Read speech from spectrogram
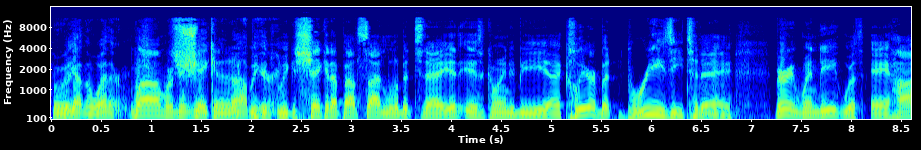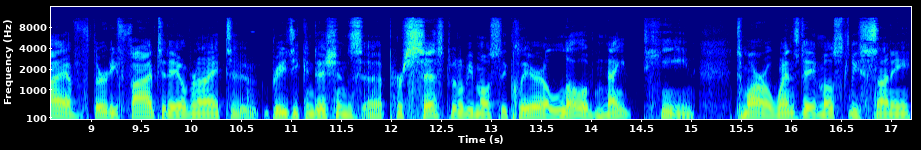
What do we got in the weather? Well, we're gonna, shaking it up. We, we could, we could shake it up outside a little bit today. It is going to be uh, clear but breezy today. Mm. Very windy with a high of 35 today overnight. Uh, breezy conditions uh, persist, but it'll be mostly clear. A low of 19 tomorrow, Wednesday, mostly sunny.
